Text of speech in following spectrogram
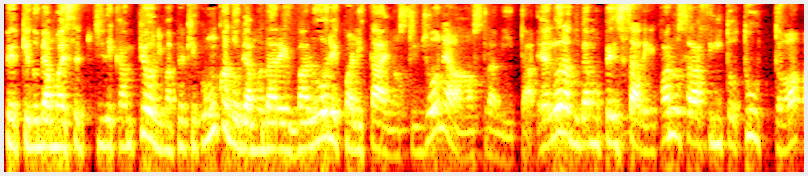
perché dobbiamo essere tutti dei campioni, ma perché comunque dobbiamo dare valore e qualità ai nostri giorni e alla nostra vita. E allora dobbiamo pensare che quando sarà finito tutto,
